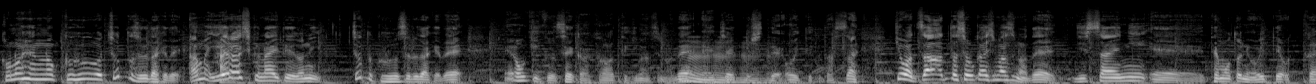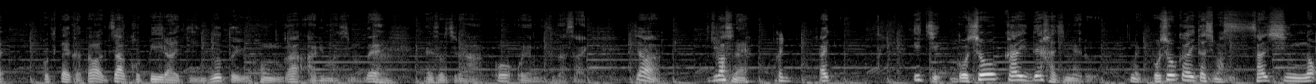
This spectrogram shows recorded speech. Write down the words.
この辺の工夫をちょっとするだけであんまりいやらしくない程度にちょっと工夫するだけで、えー大きく成果が変わってきますので、えうんうんうん。チェックしておいてください。今日はざーっと紹介しますので実際に、えー手元に置いておきたいおきたい方は「ザ・コピーライティング」という本がありますので、うん。えーそちらをお読みください。じゃあいきますね。はい。はい、1ご紹介で始める。つまりご紹介いたします。最新の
